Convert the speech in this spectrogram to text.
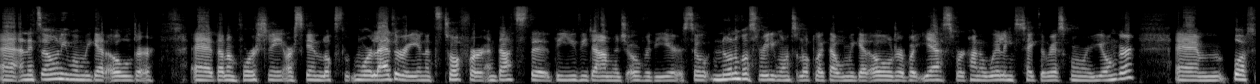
Uh, and it's only when we get older uh, that unfortunately our skin looks more leathery and it's tougher. And that's the the uv damage over the years. So none of us really want to look like that when we get older. But yes we're kind of willing to take the risk when we're younger. Um, but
